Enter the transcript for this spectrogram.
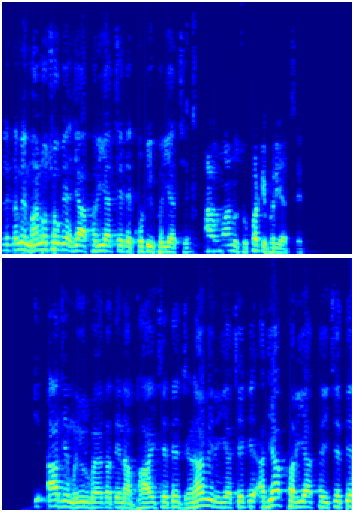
એટલે તમે માનો છો કે જે આ ફરિયાદ છે તે ખોટી ફરિયાદ છે? આ માનું છું ખોટી ફરિયાદ છે. આ જે મયુરભાઈ હતા તેના ભાઈ છે તે જણાવી રહ્યા છે કે આજે આ ફરિયાદ થઈ છે તે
